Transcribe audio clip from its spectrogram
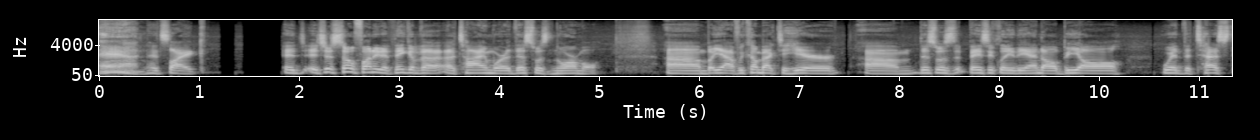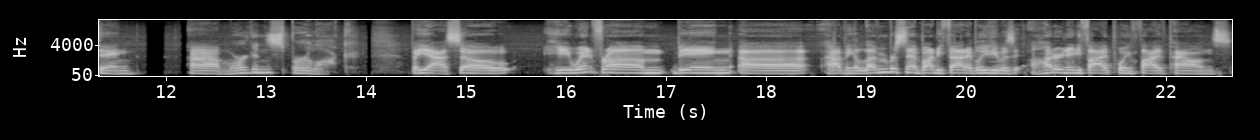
man, it's like it, it's just so funny to think of a, a time where this was normal. Um, but yeah, if we come back to here, um, this was basically the end all be all with the testing. Uh, Morgan Spurlock. But yeah, so he went from being uh, having 11% body fat. I believe he was 185.5 pounds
